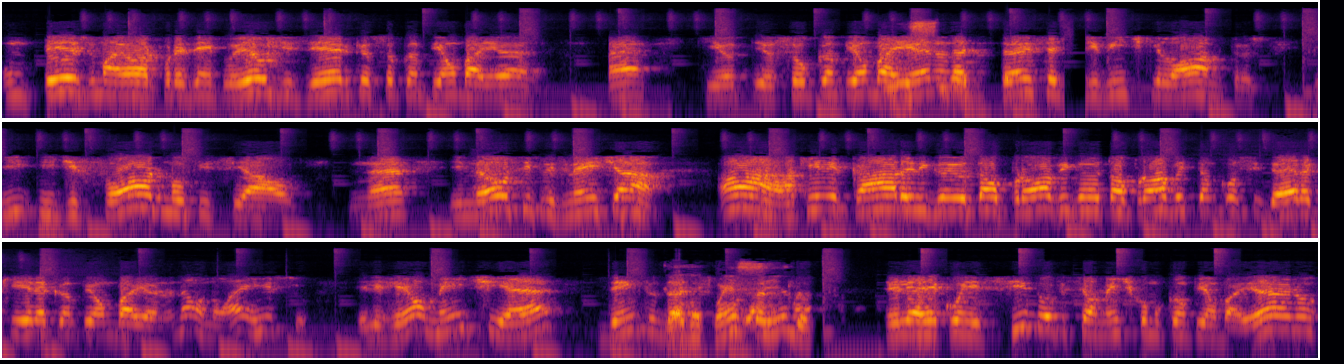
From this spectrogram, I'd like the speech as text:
um peso maior. Por exemplo, eu dizer que eu sou campeão baiano, né? que eu, eu sou campeão baiano Isso. na distância de 20 quilômetros e, e de forma oficial, né? E não simplesmente ah, ah, aquele cara ele ganhou tal prova e ganhou tal prova, então considera que ele é campeão baiano. Não, não é isso. Ele realmente é dentro da. Ele é reconhecido. Ele é reconhecido oficialmente como campeão baiano.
